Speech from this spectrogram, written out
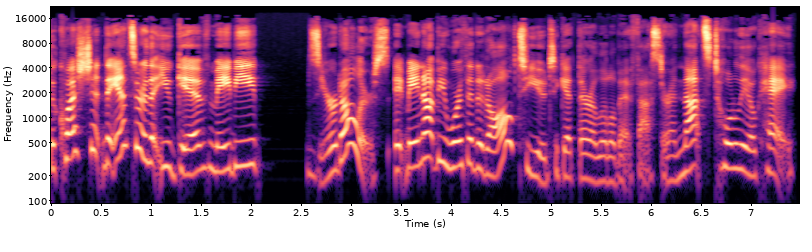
the question, the answer that you give may be zero dollars. It may not be worth it at all to you to get there a little bit faster, and that's totally okay.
